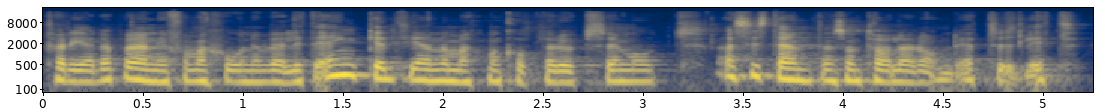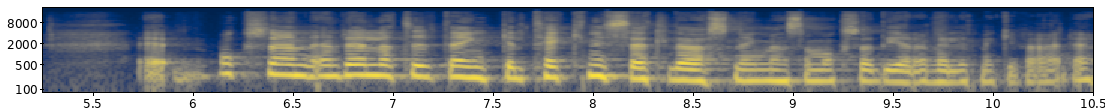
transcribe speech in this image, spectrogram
ta reda på den informationen väldigt enkelt genom att man kopplar upp sig mot assistenten som talar om det tydligt. Eh, också en, en, relativt enkel tekniskt sett lösning men som också adderar väldigt mycket värde.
